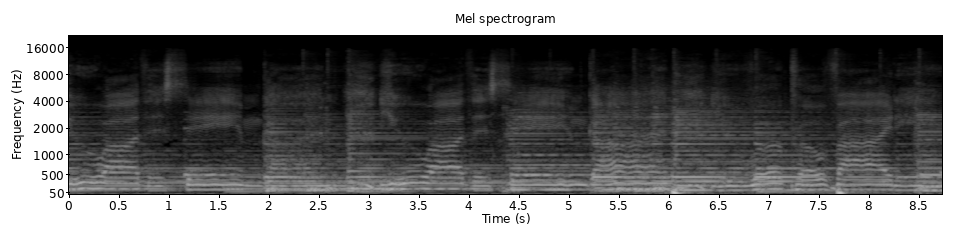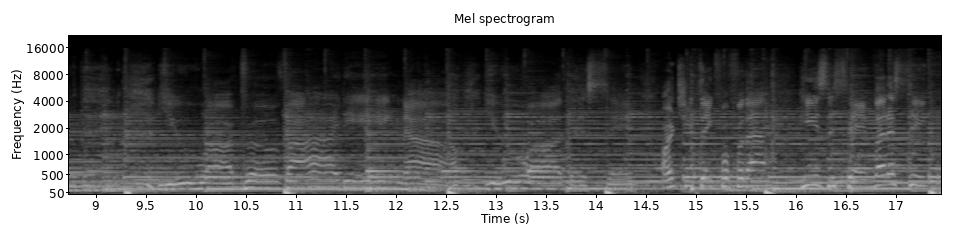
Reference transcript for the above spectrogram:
You are the same God, you are the same God. You were providing then, you are providing now. You are the same. Aren't you thankful for that? He's the same. Let us sing.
